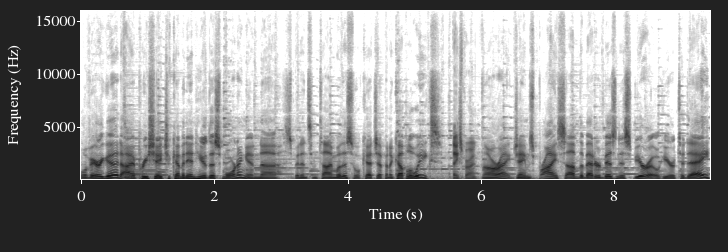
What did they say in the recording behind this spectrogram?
Well, very good. I appreciate you coming in here this morning and uh, spending some time with us. We'll catch up in a couple of weeks. Thanks, Brian. All right. James Price of the Better Business Bureau here today.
